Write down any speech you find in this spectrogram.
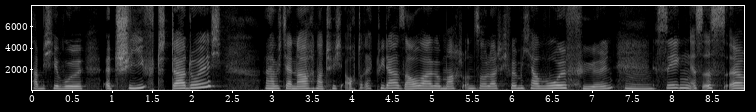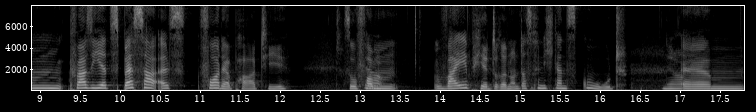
Das habe ich hier wohl achieved dadurch. Dann habe ich danach natürlich auch direkt wieder sauber gemacht und so, Leute. Ich will mich ja wohlfühlen. Deswegen es ist ähm, quasi jetzt besser als vor der Party. So vom Vibe hier drin. Und das finde ich ganz gut. Ja. Ähm,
